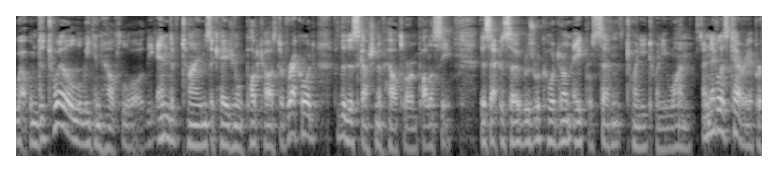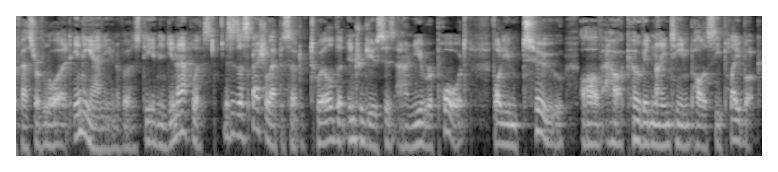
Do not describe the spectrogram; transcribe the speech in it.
Welcome to TWIHL, the Week in Health Law, the end of time's occasional podcast of record for the discussion of health law and policy. This episode was recorded on April 7th, 2021. I'm Nicholas Terry, a professor of law at Indiana University in Indianapolis. This is a special episode of TWIHL that introduces our new report, volume 2 of our COVID-19 policy playbook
